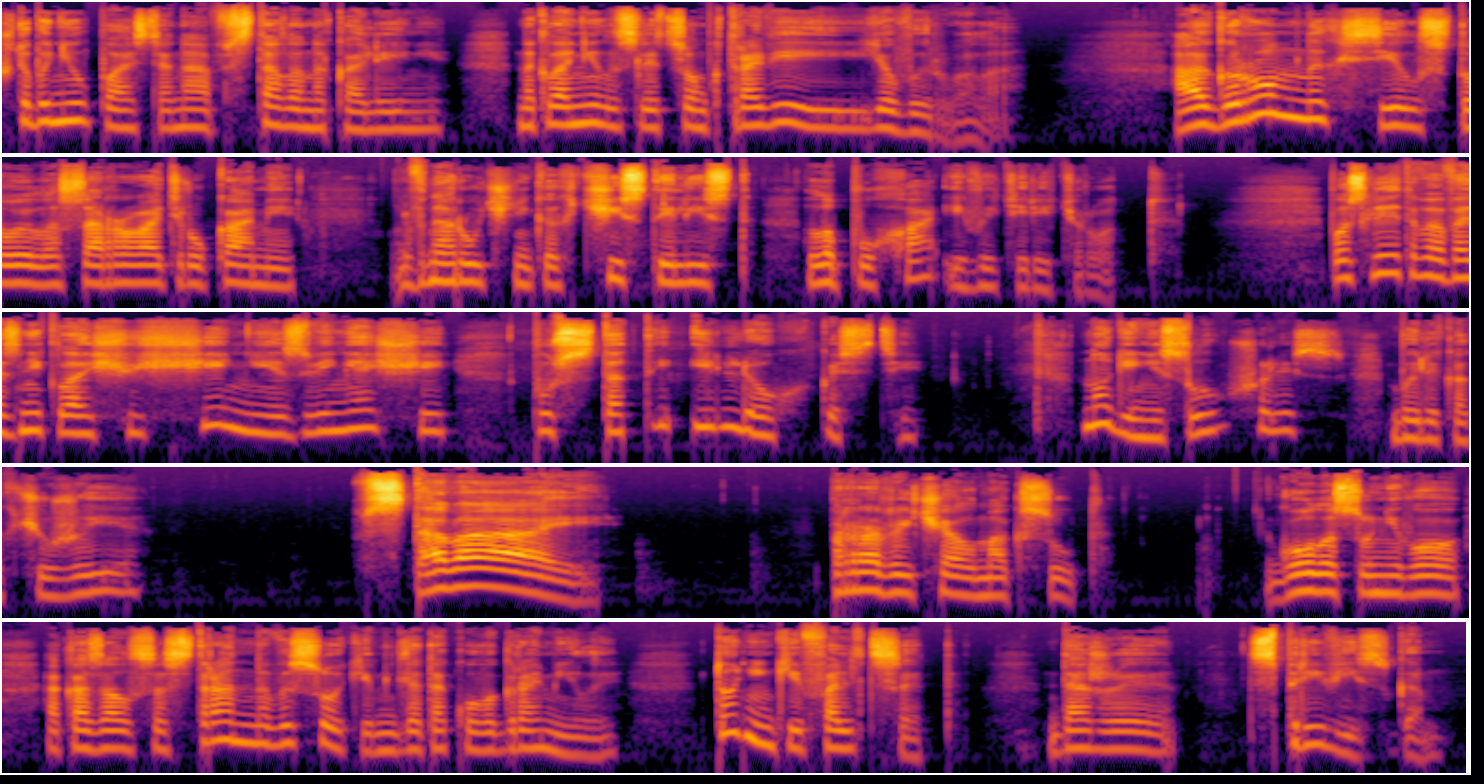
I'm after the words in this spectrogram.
Чтобы не упасть, она встала на колени, наклонилась лицом к траве и ее вырвала. Огромных сил стоило сорвать руками в наручниках чистый лист лопуха и вытереть рот. После этого возникло ощущение звенящей пустоты и легкости. Ноги не слушались, были как чужие. «Вставай!» — прорычал Максут. Голос у него оказался странно высоким для такого громилы. Тоненький фальцет, даже с привизгом.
